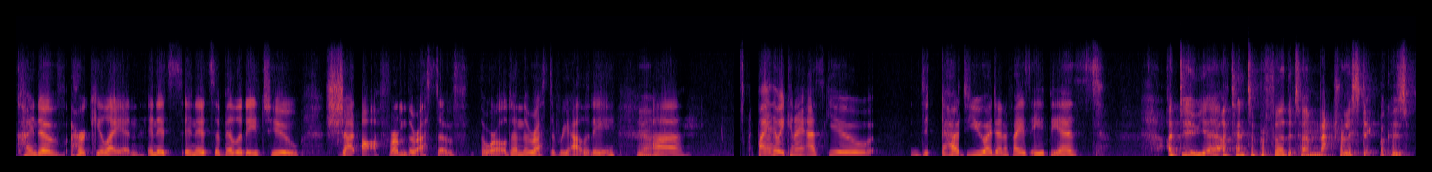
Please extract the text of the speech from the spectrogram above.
kind of Herculean in its in its ability to shut off from the rest of the world and the rest of reality. Yeah. Uh, by the way, can I ask you, how do you identify as atheist? I do, yeah. I tend to prefer the term naturalistic because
